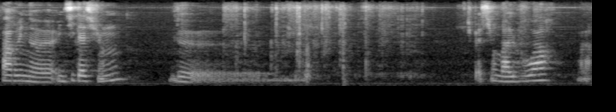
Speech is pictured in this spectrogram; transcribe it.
par une, citation de... Je sais pas si on va le voir. Voilà.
